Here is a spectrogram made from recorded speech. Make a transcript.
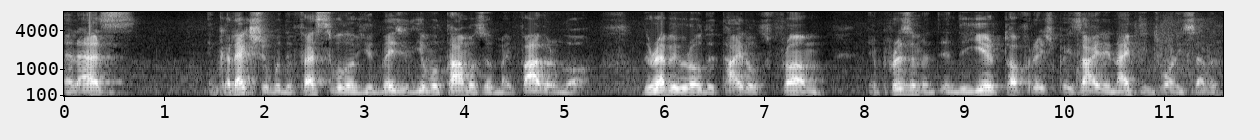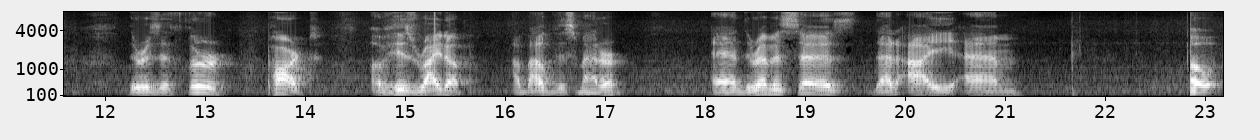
And as in connection with the festival of Yud Beis Gimel Tammuz of my father-in-law, the Rebbe wrote the titles from imprisonment in the year Tofresh Pezayit in 1927. There is a third part of his write-up about this matter, and the Rebbe says that I am. Oh,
